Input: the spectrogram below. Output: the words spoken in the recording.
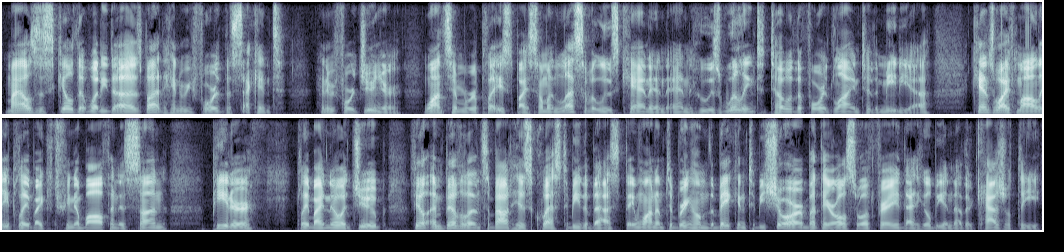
Miles is skilled at what he does, but Henry Ford II, Henry Ford Jr., wants him replaced by someone less of a loose cannon and who is willing to toe the Ford line to the media. Ken's wife Molly, played by Caitriona Balfe, and his son Peter, played by Noah Jupe, feel ambivalence about his quest to be the best. They want him to bring home the bacon, to be sure, but they're also afraid that he'll be another casualty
